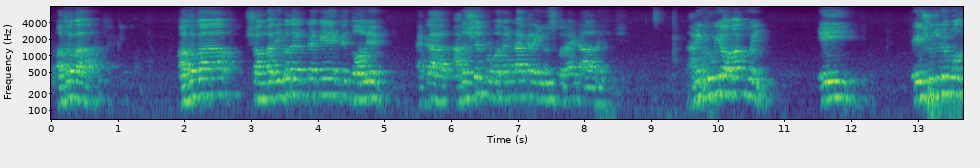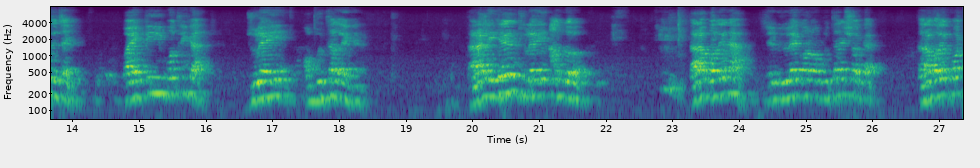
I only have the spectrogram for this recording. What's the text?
অথবা অথবা সাংবাদিকতাটাকে একটা দলের, একটা আদর্শের প্রপাগান্ডা আকারে ইউজ করা, এটা আলাদা জিনিস। আমি খুবই অবাক হই এই এই সুযোগে বলতে চাই, কয়েকটি পত্রিকা জুলাই অভ্যুত্থান লেখেন। তারা লিখে জুলাই আন্দোলন। তারা বলে না যে জুলাই গণ অভ্যুত্থানের সরকার। তারা বলে পট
